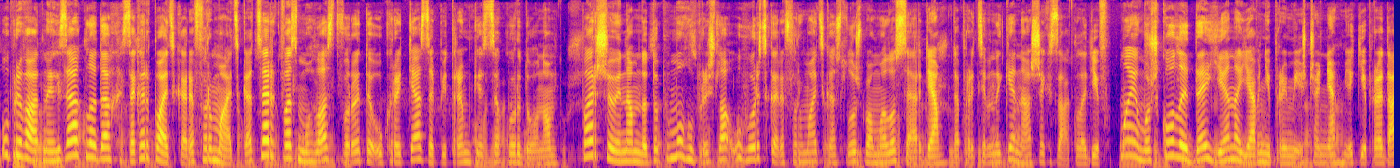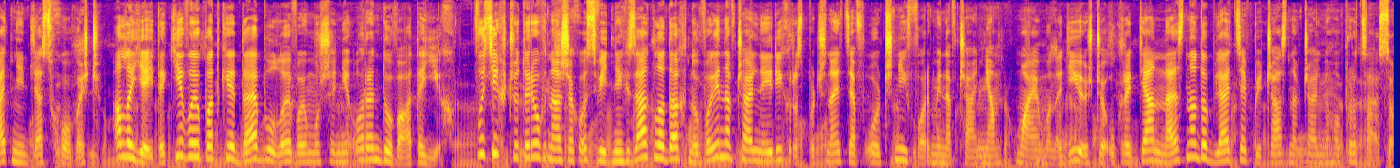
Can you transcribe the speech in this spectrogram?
У приватних закладах Закарпатська реформатська церква змогла створити укриття за підтримки з-за кордону. Першою нам на допомогу прийшла Угорська реформатська служба милосердя та працівники наших закладів. Маємо школи, де є наявні приміщення, які придатні для сховищ. Але є й такі випадки, де були вимушені орендувати їх. В усіх чотирьох наших освітніх закладах новий навчальний рік розпочнеться в очній формі навчання. Маємо надію, що укриття не знадобляться під час навчального процесу.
